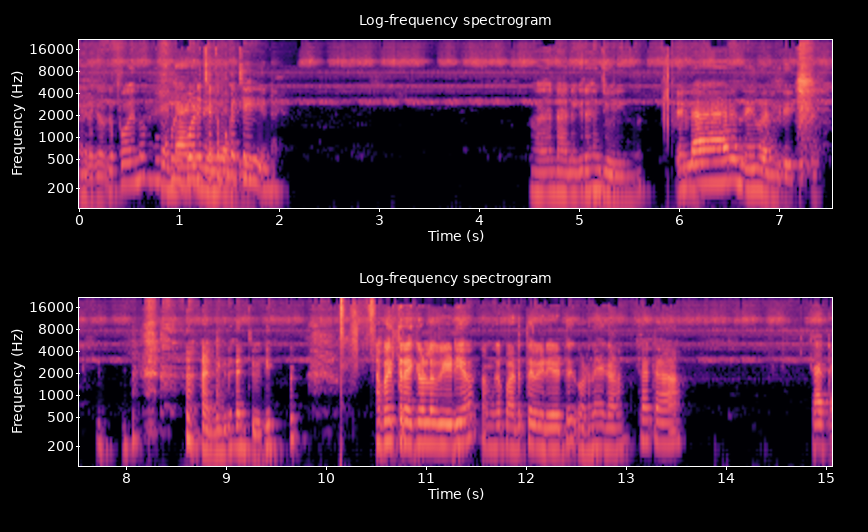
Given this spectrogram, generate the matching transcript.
ഇടയ്ക്കൊക്കെ പോയെന്ന് ഫുൾ എല്ലാവരും ബോഡി ചെക്കപ്പ് ഒക്കെ ദൈവം ചെയ്യും. അതുകൊണ്ട് അനുഗ്രഹം ചൊരിയുന്നു ദൈവം അനുഗ്രഹിക്കട്ടെ. അനുഗ്രഹം ചൊരി അപ്പോൾ ഇത്രയൊക്കെയുള്ള വീഡിയോ. നമുക്ക് അടുത്ത വീഡിയോ ആയിട്ട് ഉടനെ കാണാം. ടാറ്റാ. ടാറ്റ.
